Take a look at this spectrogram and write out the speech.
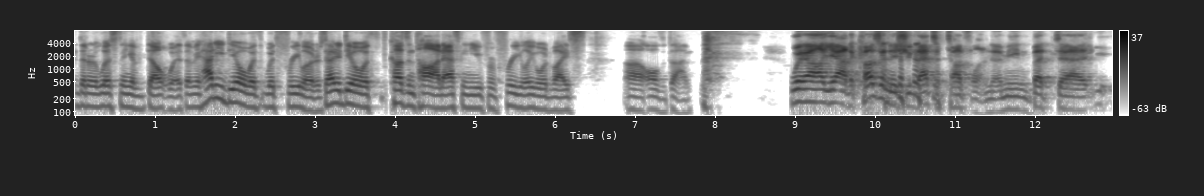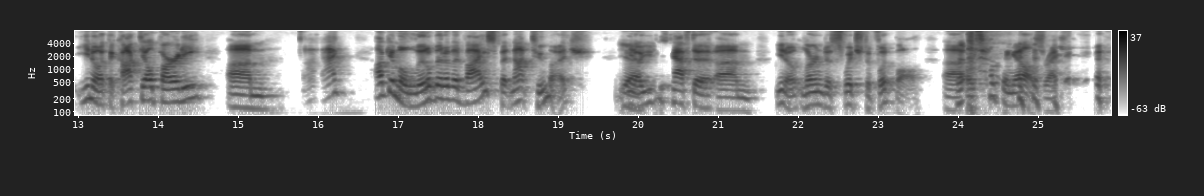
that are listening, have dealt with. I mean, how do you deal with with freeloaders? How do you deal with cousin Todd asking you for free legal advice uh, all the time? Well, yeah, the cousin issue, that's a tough one. I mean, but, uh, you know, at the cocktail party, um, I, I'll give them a little bit of advice, but not too much. Yeah. You know, you just have to, um, you know, learn to switch to football uh, or something else, right? yeah.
